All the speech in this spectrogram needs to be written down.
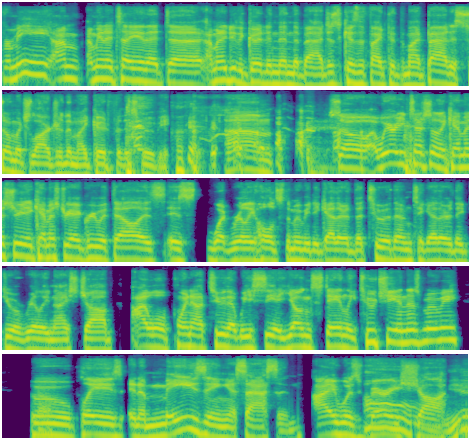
For me, I'm I'm going to tell you that uh, I'm going to do the good and then the bad, just because the fact that my bad is so much larger than my good for this movie. um, so we already touched on the chemistry. The chemistry, I agree with Dell, is is what really holds the movie together. The two of them together, they do a really nice job. I will point out too that we see a young Stanley Tucci in this movie, who plays an amazing assassin. I was very Oh, shocked Yeah,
